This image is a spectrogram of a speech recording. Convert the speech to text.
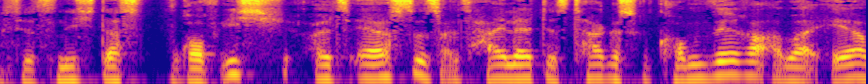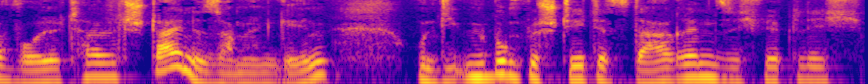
ist jetzt nicht das, worauf ich als erstes, als Highlight des Tages gekommen wäre, aber er wollte halt Steine sammeln gehen. Und die Übung besteht jetzt darin, sich wirklich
